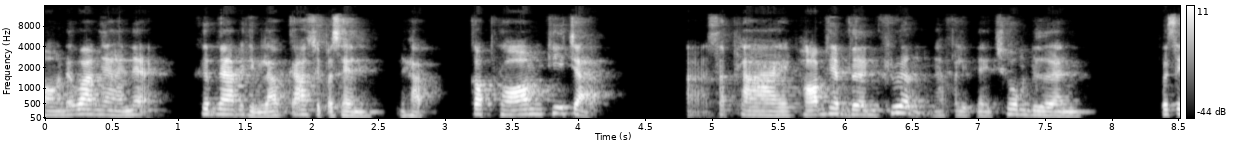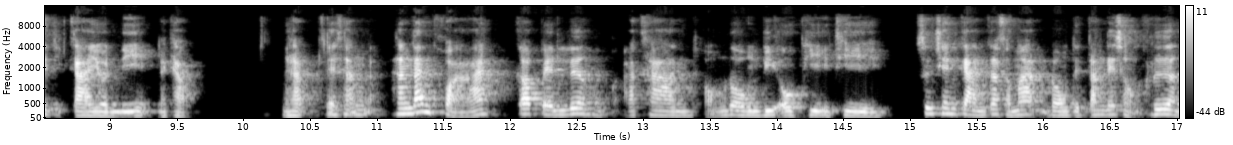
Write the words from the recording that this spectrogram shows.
มองได้ว่างานเนี่ยคืบหน้าไปถึงแล้ว 90%นะครับ ก็พร้อมที่จะสป라이พร้อมที่จะเดินเครื่องนะผลิตในช่วงเดือนพฤศจิกายนนี้นะครับนะครับในทางทางด้านขวาก็เป็นเรื่องของอาคารของโรง BOPET ซึ่งเช่นกันก็สามารถลงติดตั้งได้ 2 เครื่อง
